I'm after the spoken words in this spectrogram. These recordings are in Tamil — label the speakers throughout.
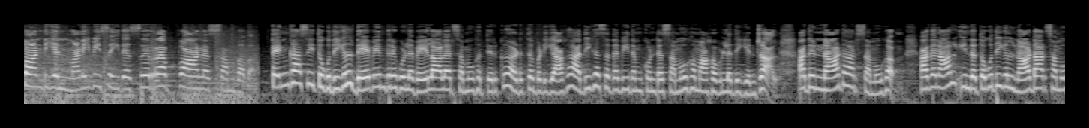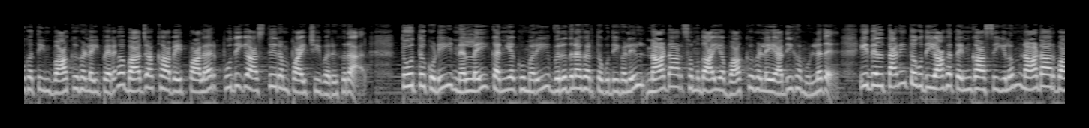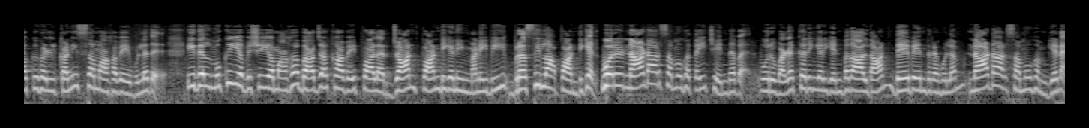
Speaker 1: பாண்டியன் மனைவி செய்த சிறப்பான சம்பவம். தென்காசி தொகுதியில் தேவேந்திரகுல வேளாளர் சமூகத்திற்கு அடுத்தபடியாக அதிக சதவீதம் கொண்ட சமூகமாக உள்ளது என்றால் அது நாடார் சமூகம். அதனால் இந்த தொகுதியில் நாடார் சமூகத்தின் வாக்குகளை பெற பாஜக வேட்பாளர் புதிய அஸ்திரம் பாய்ச்சி வருகிறார். தூத்துக்குடி நெல்லை கன்னியாகுமரி விருதுநகர் தொகுதிகளில் நாடார் சமுதாய வாக்குகளே அதிகம் உள்ளது. இதில் தனி தொகுதியாக தென்காசியிலும் நாடார் வாக்குகள் கணிசமாகவே உள்ளது. இதில் முக்கிய விஷயமாக பாஜக வேட்பாளர் ஜான் பா பாண்டியனின் மனைவி பிரசிலா பாண்டியன். ஒரு நாடார் சமூகத்தைச் சேர்ந்தவர். ஒரு வழக்கறிஞர் என்பதால் தான் தேவேந்திரகுலம் நாடார் சமூகம் என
